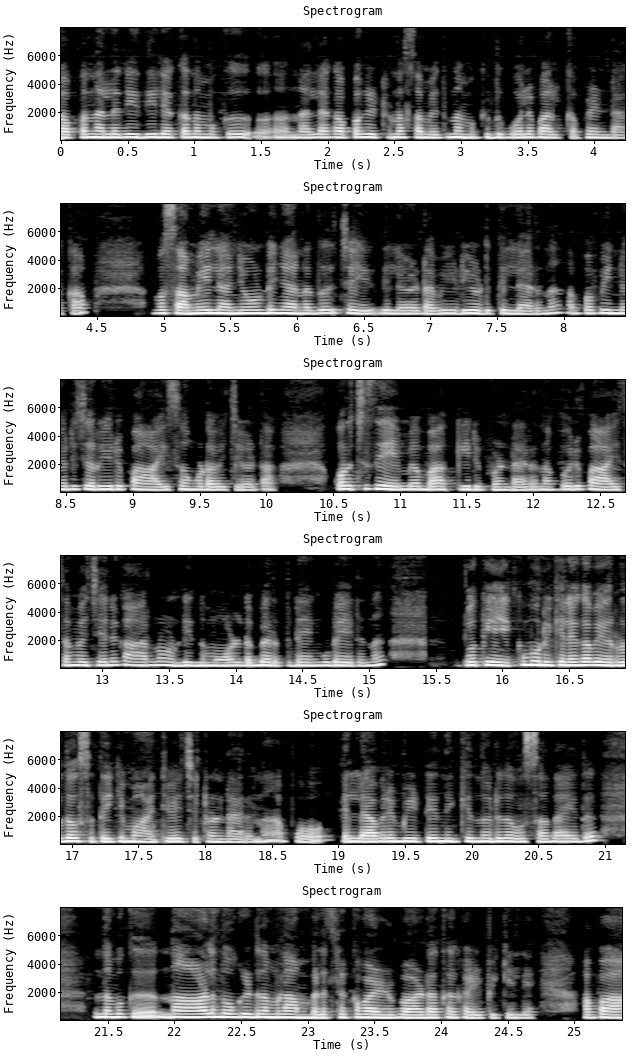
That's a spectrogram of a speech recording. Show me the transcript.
കപ്പ നല്ല രീതിയിലൊക്കെ നമുക്ക് നല്ല കപ്പ കിട്ടുന്ന സമയത്ത് നമുക്ക് ഇതുപോലെ പാൽക്കപ്പ ഉണ്ടാക്കാം. അപ്പോൾ സമയമില്ലാഞ്ഞുകൊണ്ട് ഞാനത് ചെയ്തില്ല കേട്ടോ വീഡിയോ എടുത്തില്ലായിരുന്നു. അപ്പോൾ പിന്നെ ഒരു ചെറിയൊരു പായസം കൂടെ വെച്ച് കേട്ടോ. കുറച്ച് സേമിയ ബാക്കി ഇരിപ്പുണ്ടായിരുന്നു. അപ്പോൾ ഒരു പായസം വെച്ചതിന് കാരണമുണ്ട് ഇന്ന് മോളുടെ ബർത്ത്ഡേയും കൂടെ ആയിരുന്നു. അപ്പോൾ കേക്ക് മുറിക്കലൊക്കെ വേറൊരു ദിവസത്തേക്ക് മാറ്റി വെച്ചിട്ടുണ്ടായിരുന്നു. അപ്പോൾ എല്ലാവരും വീട്ടിൽ നിൽക്കുന്ന ഒരു ദിവസം അതായത് നമുക്ക് നാളെ നോക്കിയിട്ട് നമ്മൾ അമ്പലത്തിലൊക്കെ വഴിപാടൊക്കെ കഴിപ്പിക്കില്ലേ? അപ്പോൾ ആ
